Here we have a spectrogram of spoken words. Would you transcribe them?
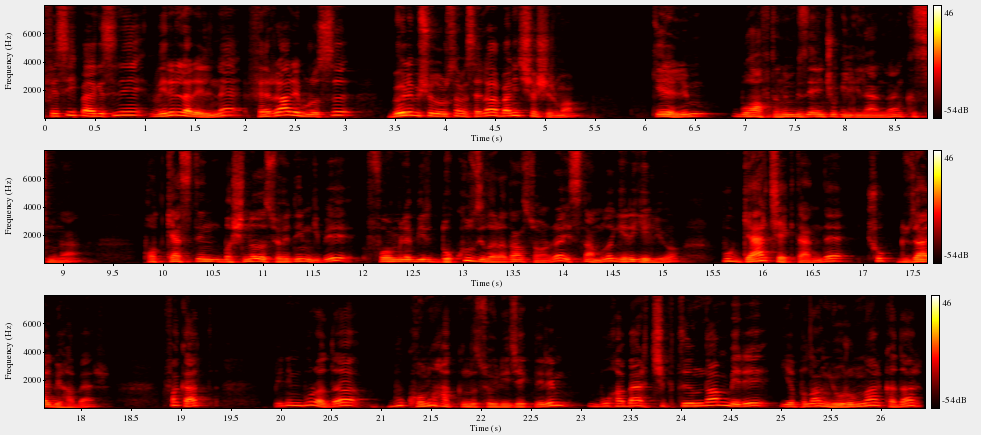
fesih belgesini verirler eline. Ferrari burası böyle bir şey olursa mesela ben hiç şaşırmam. Gelelim bu haftanın bizi en çok ilgilendiren kısmına. Podcast'in başında da söylediğim gibi Formula 1 9 yıl aradan sonra İstanbul'a geri geliyor. Bu gerçekten de çok güzel bir haber. Fakat benim burada bu konu hakkında söyleyeceklerim bu haber çıktığından beri yapılan yorumlar kadar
